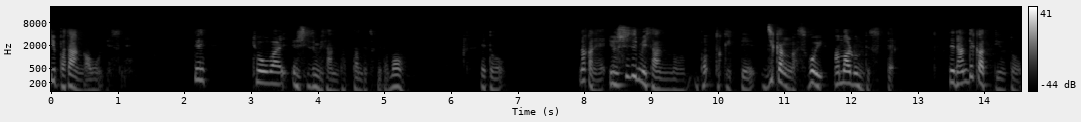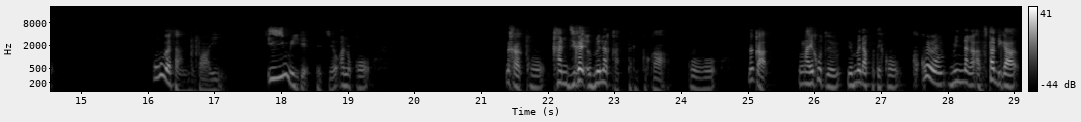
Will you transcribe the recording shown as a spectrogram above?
ていうパターンが多いですね。で、今日は吉住さんだったんですけども、えっと、なんかね、吉住さんの時って時間がすごい余るんですって。で、なんでかっていうと、大家さんの場合、いい意味でですよ。あの、こう、なんかこう、漢字が読めなかったりとか、こう、なんか、うまいこと読めなくて、こう、ここをみんなが、二人が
